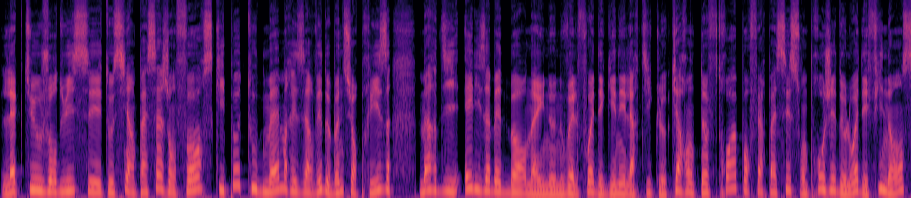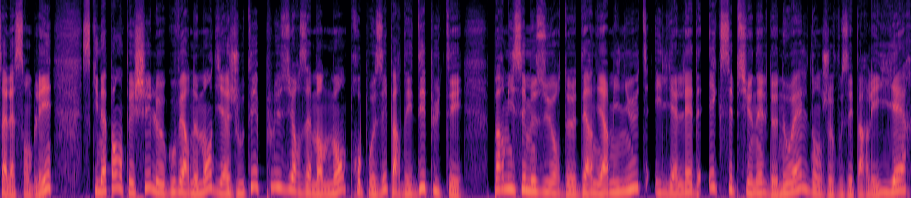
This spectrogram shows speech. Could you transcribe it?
L'actu aujourd'hui, c'est aussi un passage en force qui peut tout de même réserver de bonnes surprises. Mardi, Elisabeth Borne a une nouvelle fois dégainé l'article 49.3 pour faire passer son projet de loi des finances à l'Assemblée, ce qui n'a pas empêché le gouvernement d'y ajouter plusieurs amendements proposés par des députés. Parmi ces mesures de dernière minute, il y a l'aide exceptionnelle de Noël dont je vous ai parlé hier,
